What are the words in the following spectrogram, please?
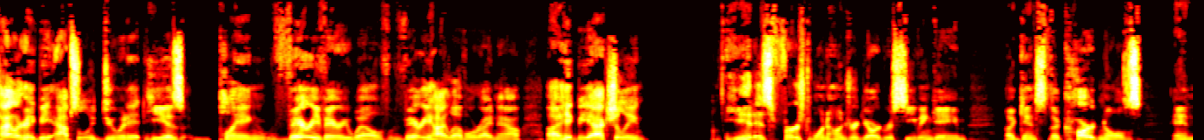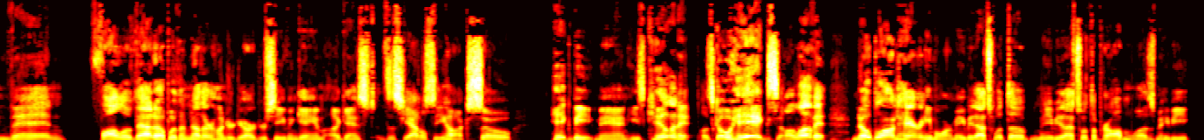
Tyler Higbee absolutely doing it. He is playing very, very well, very high level right now. Uh, Higbee actually, he hit his first 100 yard receiving game against the Cardinals and then followed that up with another 100 yard receiving game against the Seattle Seahawks. So Higbee, man, he's killing it. Let's go Higgs. I love it. No blonde hair anymore. Maybe that's what the maybe that's what the problem was. Maybe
